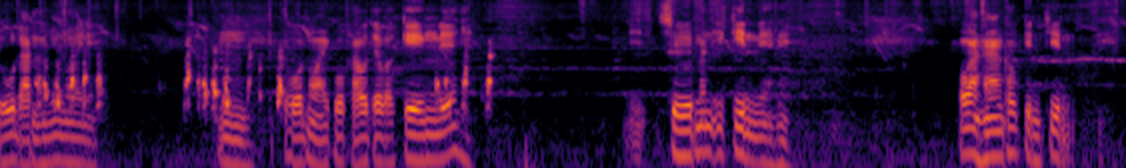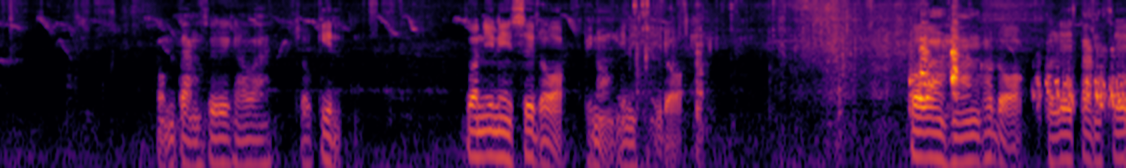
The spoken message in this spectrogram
ดูดันอยู่หน่อยนี่ อืมโตหน่อยกว่าเขาแต่ว่าเก่งเด้นี่อีซื้อมันอีกินนี่นี่เพราะว่าหางเขากินกิน ผมต่างซื้อเขาว่าเจ้ากิน ส่วนนี้นี่ซื้อดอกพี่น้องนี่นี่อีดอกเพราะว่าหางเขาดอกก็เลยตั้งซื้อ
